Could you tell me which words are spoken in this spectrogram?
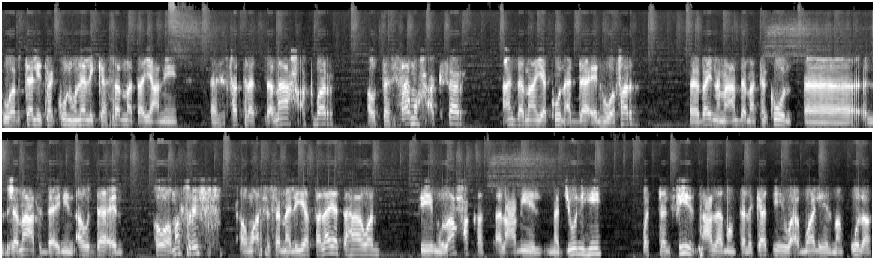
وبالتالي تكون هنالك ثمة يعني فترة سماح أكبر أو تسامح أكثر عندما يكون الدائن هو فرد آه، بينما عندما تكون آه، جماعة الدائنين أو الدائن هو مصرف أو مؤسسة مالية فلا يتهاون في ملاحقة العميل مديونه والتنفيذ على ممتلكاته وأمواله المنقولة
